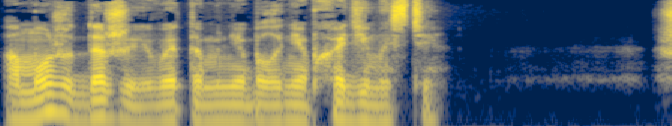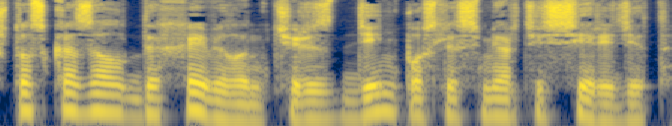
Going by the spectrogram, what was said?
а может, даже и в этом не было необходимости. Что сказал Де Хевиленд через день после смерти Середит?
